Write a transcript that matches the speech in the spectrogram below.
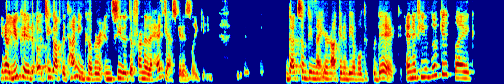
You know, you could uh, take off the timing cover and see that the front of the head gasket is leaking. That's something that you're not going to be able to predict. And if you look at like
